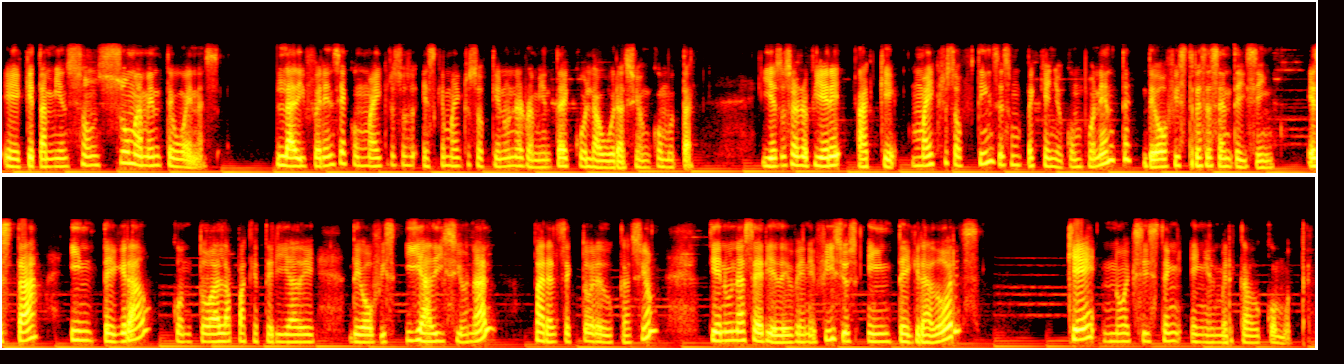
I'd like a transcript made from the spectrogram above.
eh, que también son sumamente buenas. La diferencia con Microsoft es que Microsoft tiene una herramienta de colaboración como tal. Y eso se refiere a que Microsoft Teams es un pequeño componente de Office 365. Está integrado con toda la paquetería de, Office y adicional para el sector educación. Tiene una serie de beneficios e integradores que no existen en el mercado como tal.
